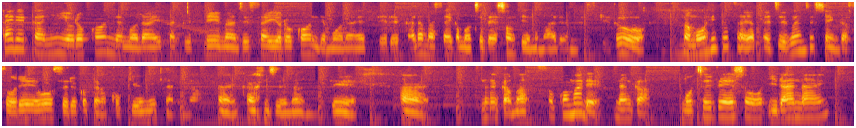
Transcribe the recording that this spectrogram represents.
誰かに喜んでもらいたくて、まあ、実際喜んでもらえてるから、まあ、それがモチベーションっていうのもあるんですけど、まあ、もう一つはやっぱり自分自身がそれをすることが呼吸みたいな、はい、感じなので、はい、なんかまあそこまでなんかモチベーションいらない？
